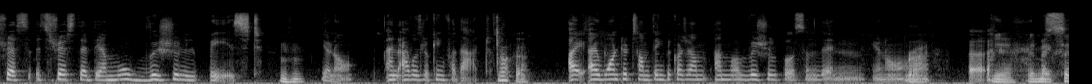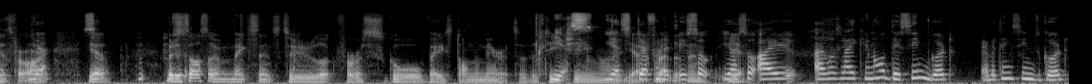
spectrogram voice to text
stress, it's stressed that they are more visual based, Mhm. you know, and I was looking for that. Okay. I, I wanted something because I'm I'm a visual person. Then you know, Right. Uh, Yeah, it makes sense for yeah, art. so- yeah. But it also makes sense to look for a school based on the merits of the teaching. or, Yes, yes, yeah, definitely. So yeah, so I I was like, you know, they seem good. Everything seems good.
